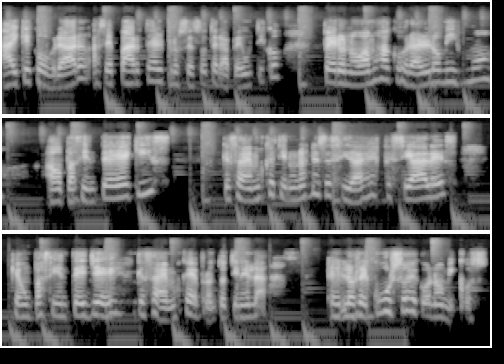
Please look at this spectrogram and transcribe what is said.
hay que cobrar, hace parte del proceso terapéutico, pero no vamos a cobrar lo mismo a un paciente X que sabemos que tiene unas necesidades especiales que a un paciente Y que sabemos que de pronto tiene la, eh, los recursos económicos.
